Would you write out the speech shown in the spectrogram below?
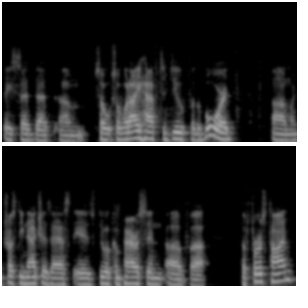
they said that, um, so, so what I have to do for the board, um, when trustee Natchez asked is do a comparison of uh, the first time,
